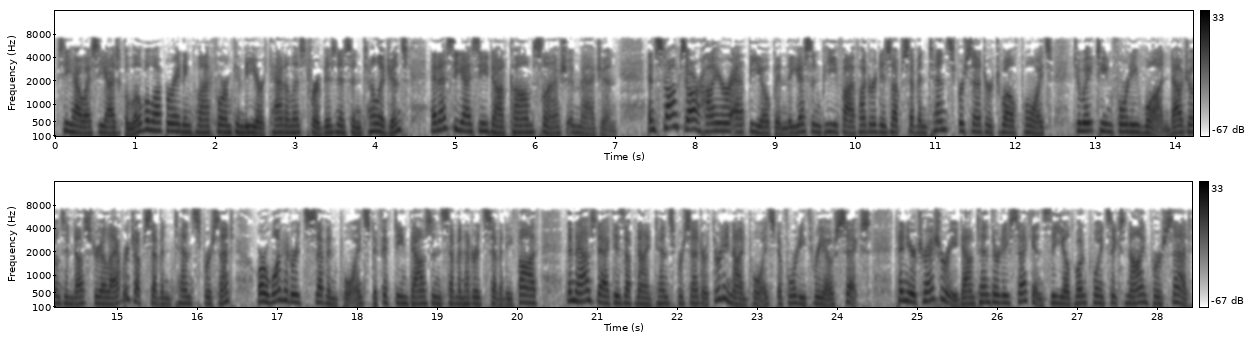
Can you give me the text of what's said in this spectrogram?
See how SEI's global operating platform can be your catalyst for business intelligence at seic.com/imagine. And stocks are higher at the open. The S&P 500 is up seven tenths percent or 12 points to 1841. Dow Jones Industrial Average up seven tenths percent or 107 points to 15,700. 75. The Nasdaq is up 9 tenths percent or 39 points to 4306. 10-year Treasury down 1030 seconds. The yield 1.69 percent.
